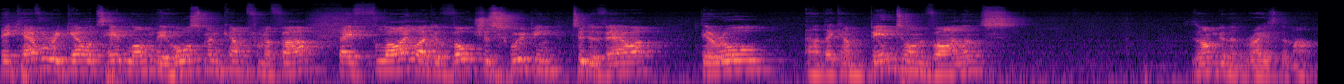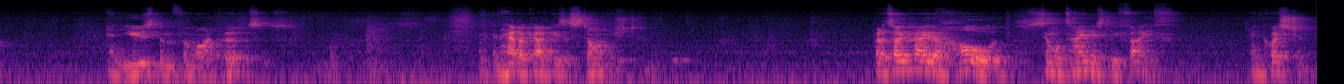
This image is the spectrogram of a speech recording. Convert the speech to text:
Their cavalry gallops headlong, their horsemen come from afar. They fly like a vulture swooping to devour. They're all, uh, they come bent on violence. I'm going to raise them up and use them for my purposes. And Habakkuk is astonished. But it's okay to hold simultaneously faith and questions.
